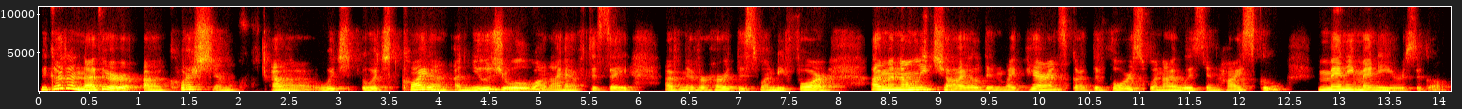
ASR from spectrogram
We got another uh, question, uh, which which quite an unusual one, I have to say. I've never heard this one before. I'm an only child, and my parents got divorced when I was in high school, many many years ago.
